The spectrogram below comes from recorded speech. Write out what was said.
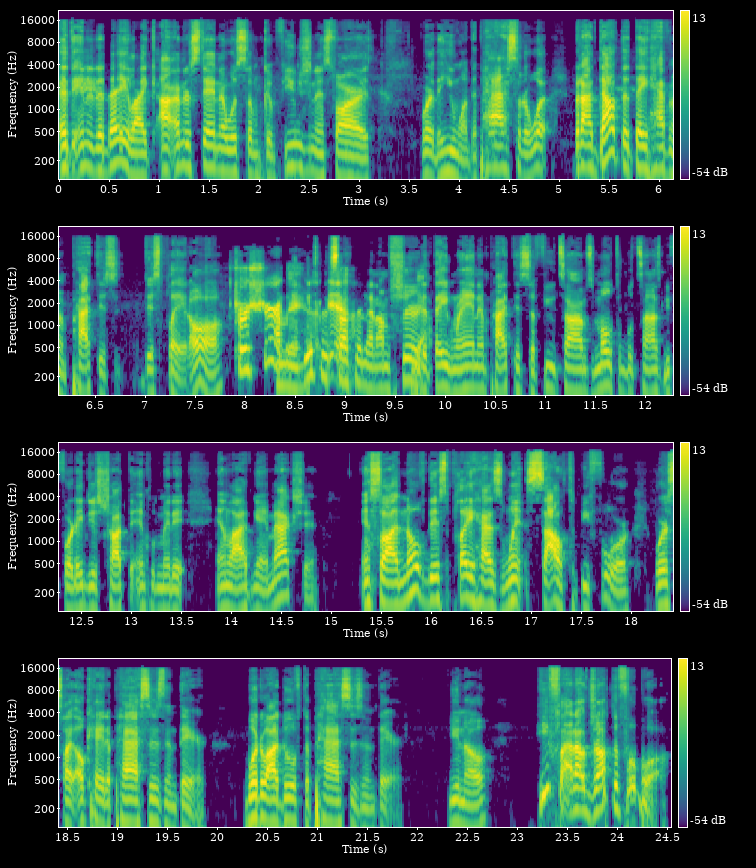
At the end of the day, like I understand there was some confusion as far as whether he wanted to pass it or what, but I doubt that they haven't practiced this play at all. For sure. I mean, this have, is yeah. something that I'm sure Yeah. that they ran and practiced a few times, multiple times before they just tried to implement it in live game action. And so I know this play has went south before, where it's like, okay, the pass isn't there. What do I do if the pass isn't there? You know, he flat out dropped the football.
